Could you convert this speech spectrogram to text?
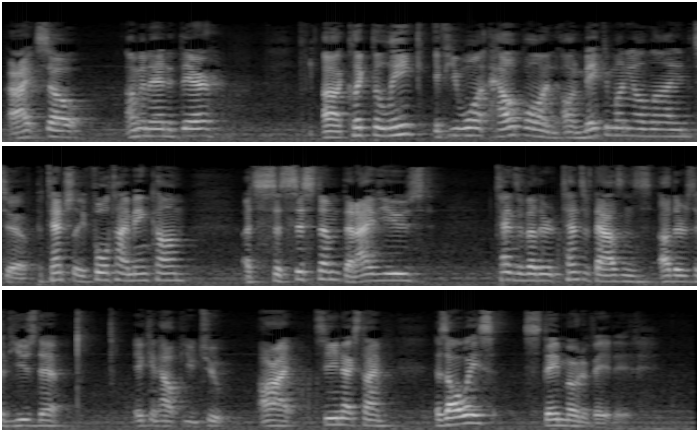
All right, so I'm going to end it there. Uh, click the link if you want help on, on making money online to potentially full time income. It's a system that I've used. Tens of other tens of thousands others have used it. It can help you too. All right, see you next time. As always, stay motivated.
